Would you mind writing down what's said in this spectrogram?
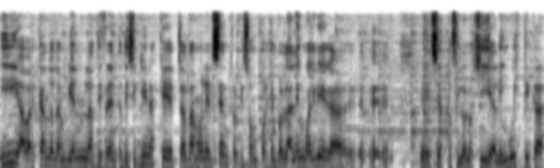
y abarcando también las diferentes disciplinas que tratamos en el centro, que son, por ejemplo, la lengua griega, eh, eh, cierto, filología, lingüística,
